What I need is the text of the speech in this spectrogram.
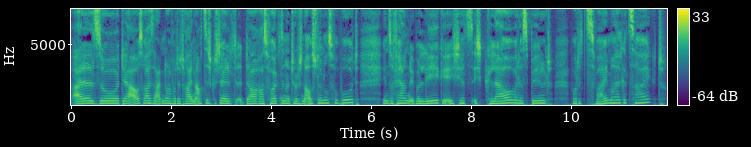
Also der Ausreiseantrag wurde 83 gestellt, daraus folgte natürlich ein Ausstellungsverbot. Insofern überlege ich jetzt, ich glaube, das Bild wurde zweimal gezeigt.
